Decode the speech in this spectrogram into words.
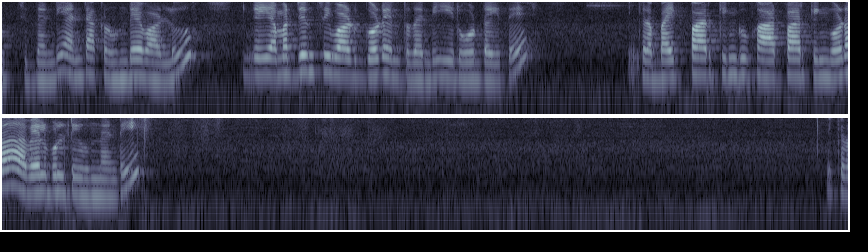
వచ్చిందండి. అంటే అక్కడ ఉండేవాళ్ళు. ఇంకా ఎమర్జెన్సీ వార్డుకి కూడా వెళ్తుందండి ఈ రోడ్డు అయితే. ఇక్కడ బైక్ పార్కింగ్ కార్ పార్కింగ్ కూడా అవైలబిలిటీ ఉందండి. ఇక్కడ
